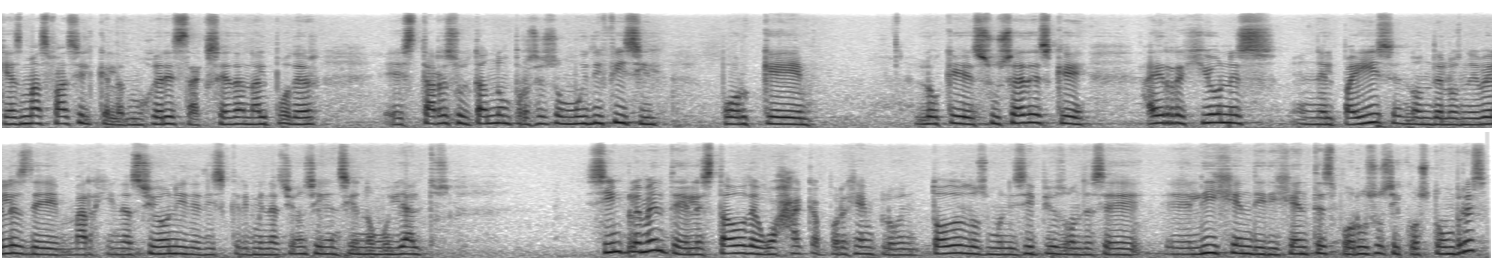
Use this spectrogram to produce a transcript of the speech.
que es más fácil que las mujeres accedan al poder, está resultando un proceso muy difícil porque lo que sucede es que hay regiones en el país en donde los niveles de marginación y de discriminación siguen siendo muy altos. Simplemente el estado de Oaxaca, por ejemplo, en todos los municipios donde se eligen dirigentes por usos y costumbres,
